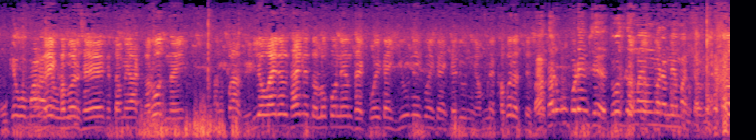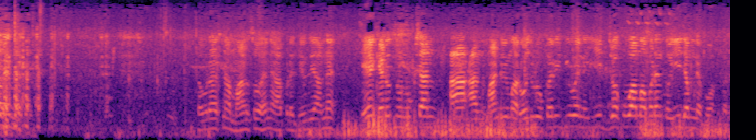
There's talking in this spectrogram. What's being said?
હું કેવો માણસ ખબર છે કે તમે આ કરો જ નહીં. અને પણ આ વીડિયો વાયરલ થાય ને તો લોકોને એમ થાય કોઈ કઈ ગયું નહીં કોઈ કઈ કર્યું નહીં. અમને ખબર જ છે કરવું પડે એમ છે. તો જ તમે અમારા મહેમાન થાવ નહીં તો કામ એમ નથી. સૌરાષ્ટ્રના માણસો છે ને આપણે અને જે ખેડૂતનું નુકસાન આ માંડવીમાં રોજડું કરી ગયું હોય ને ઈ જ જો કૂવામાં પડે ને તો ઈ જ અમને ફોન કરે.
